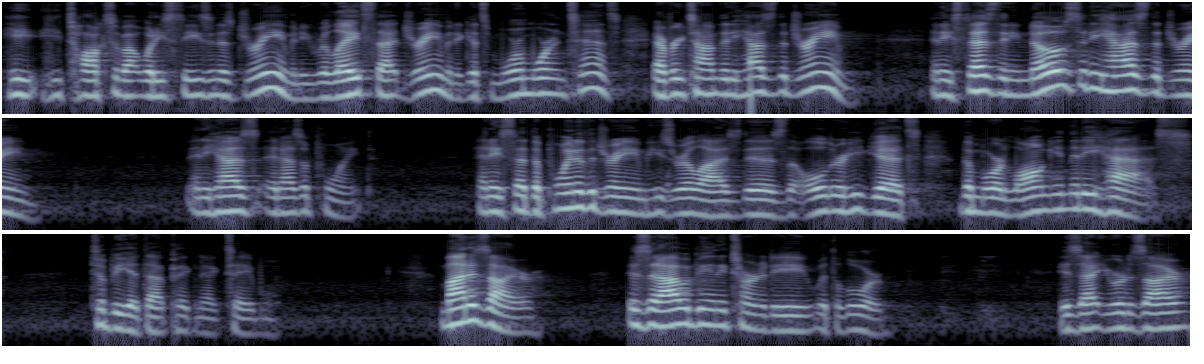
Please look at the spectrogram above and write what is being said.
he, he talks about what he sees in his dream, and he relates that dream, and it gets more and more intense every time that he has the dream and he says that he knows that he has the dream and he has it has a point. And he said the point of the dream he's realized is the older he gets the more longing that he has to be at that picnic table. My desire is that i would be in eternity with the lord. Is that your desire?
